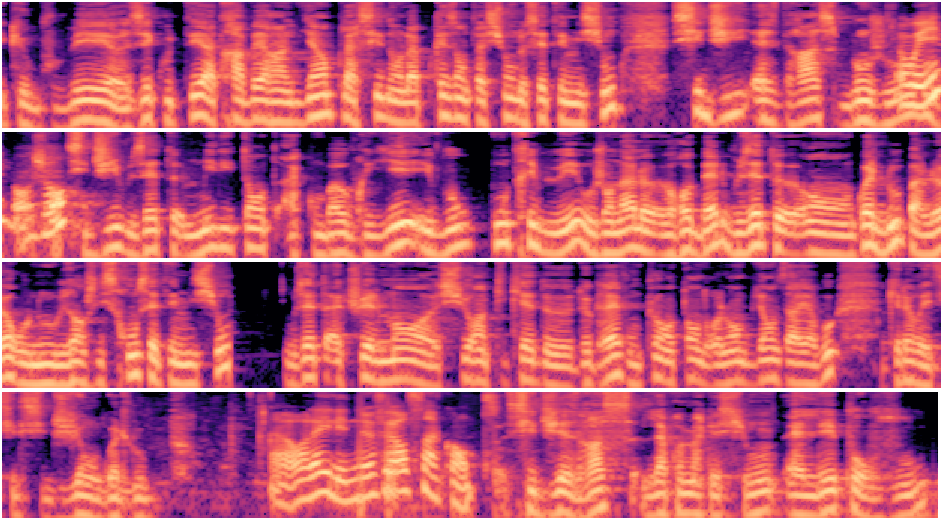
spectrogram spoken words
et que vous pouvez euh, écouter à travers un lien placé dans la présentation de cette émission. Sidji Esdras, bonjour. Oui, bonjour. Sidji, vous êtes militante à combat ouvrier et vous contribuer au journal Rebelle. Vous êtes en Guadeloupe à l'heure où nous enregistrons cette émission. Vous êtes actuellement euh, sur un piquet de, grève. On peut entendre l'ambiance derrière vous. quelle heure est-il, Sidji, en Guadeloupe? Alors là, il est 9h50. Sidji Ezras, la première question, elle est pour vous.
